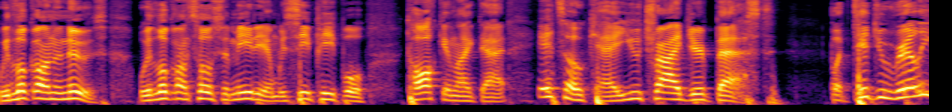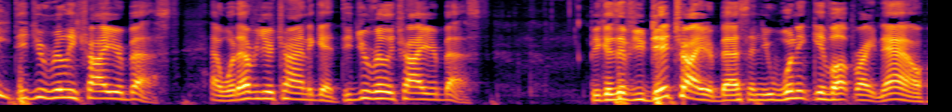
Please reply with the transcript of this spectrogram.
We look on the news, we look on social media, and we see people talking like that, it's okay. You tried your best. But did you really? Did you really try your best at whatever you're trying to get? Did you really try your best? Because if you did try your best and you wouldn't give up right now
